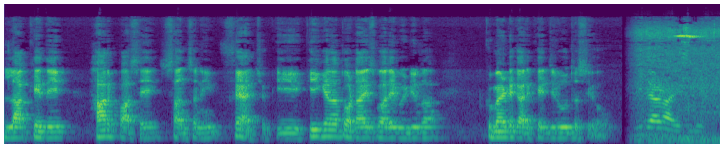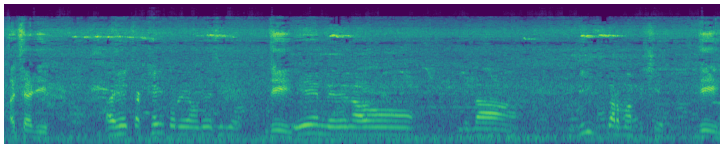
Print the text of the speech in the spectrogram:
ਇਲਾਕੇ ਦੇ ਹਰ ਪਾਸੇ ਸਨਸਨੀ ਫੈਲ ਚੁੱਕੀ ਹੈ। ਕੀ ਕਹਿਣਾ ਤੁਹਾਡਾ ਇਸ ਬਾਰੇ ਵੀਡੀਓ ਦਾ? ਕਮੈਂਟ ਕਰਕੇ ਜਰੂਰ ਦੱਸਿਓ। ਜੀ ਲੈਣ ਆਏ ਸੀਗੇ? ਅੱਛਾ ਜੀ। ਅਸੀਂ ਇਕੱਠੇ ਹੀ ਤੁਰੇ ਆਉਂਦੇ ਸੀਗੇ। ਜੀ। ਇਹ ਮੇਰੇ ਨਾਲੋਂ ਜਿੱਦਾਂ 20 ਕਰਮਾਂ ਪਿੱਛੇ। ਜੀ।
